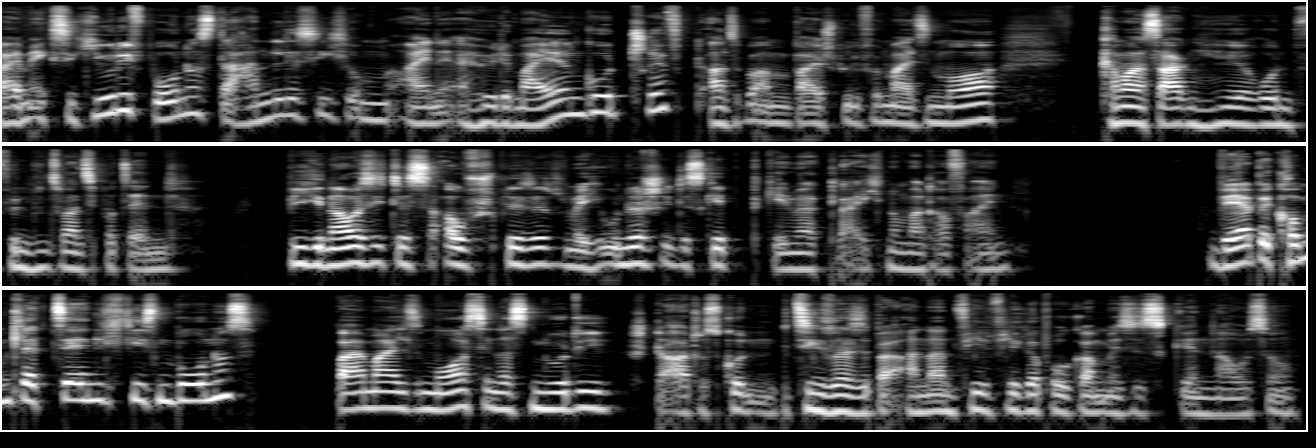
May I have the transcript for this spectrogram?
Beim Executive Bonus, da handelt es sich um eine erhöhte Meilengutschrift, also beim Beispiel von Miles More kann man sagen hier rund 25%. Wie genau sich das aufsplittet und welche Unterschiede es gibt, gehen wir gleich nochmal drauf ein. Wer bekommt letztendlich diesen Bonus? Bei Miles More sind das nur die Statuskunden, beziehungsweise bei anderen Vielfliegerprogrammen ist es genauso.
